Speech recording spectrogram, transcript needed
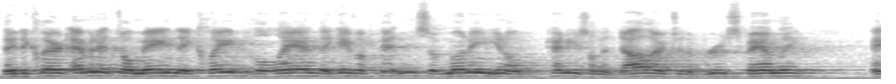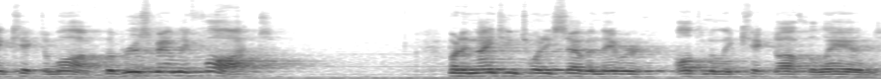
They declared eminent domain. They claimed the land. They gave a pittance of money, you know, pennies on the dollar to the Bruce family and kicked them off. The Bruce family fought, but in 1927 they were ultimately kicked off the land.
